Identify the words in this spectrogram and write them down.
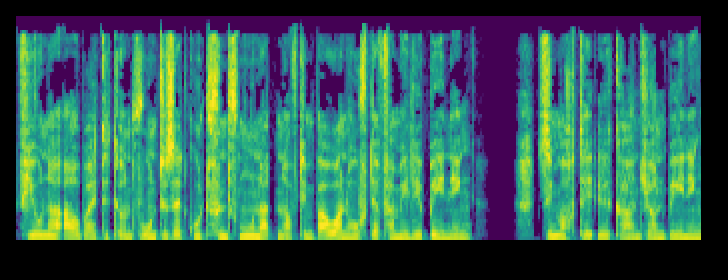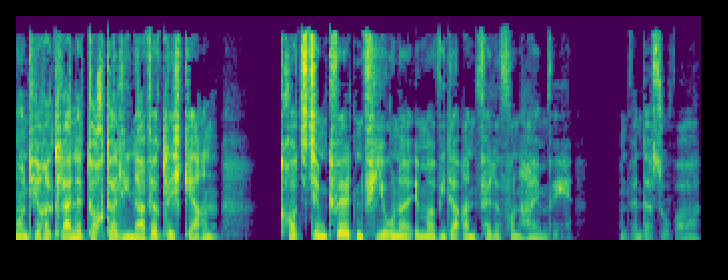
Fiona arbeitete und wohnte seit gut fünf Monaten auf dem Bauernhof der Familie Bening. Sie mochte Ilka und John Bening und ihre kleine Tochter Lina wirklich gern. Trotzdem quälten Fiona immer wieder Anfälle von Heimweh. Und wenn das so war,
